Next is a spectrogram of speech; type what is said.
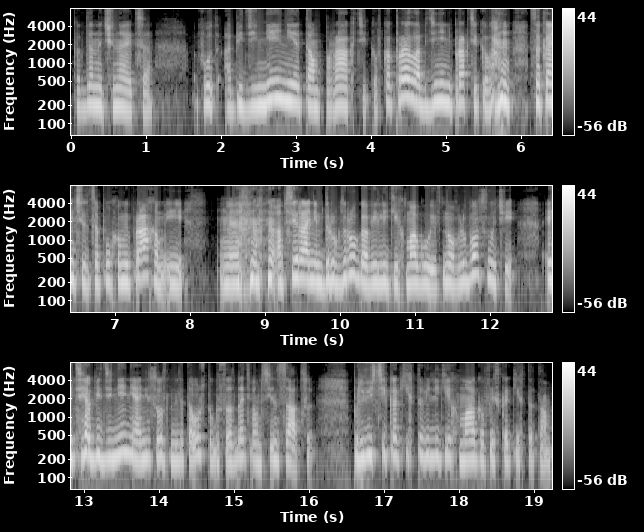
когда начинается вот объединение там практиков. Как правило, объединение практиков заканчивается пухом и прахом и э, обсиранием друг друга великих магуев. Но в любом случае, эти объединения, они созданы для того, чтобы создать вам сенсацию. Привести каких-то великих магов из каких-то там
